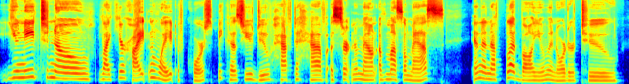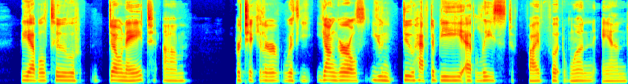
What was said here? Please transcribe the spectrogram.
you need to know like your height and weight, of course, because you do have to have a certain amount of muscle mass and enough blood volume in order to be able to donate. Um, particular with young girls, you do have to be at least five foot one and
